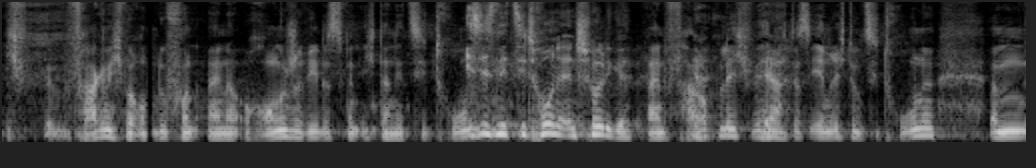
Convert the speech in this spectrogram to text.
Ich frage mich, warum du von einer Orange redest, wenn ich da eine Zitrone. Es ist eine Zitrone, entschuldige. Rein farblich ja. hätte ja. ich das eher in Richtung Zitrone. Ähm,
